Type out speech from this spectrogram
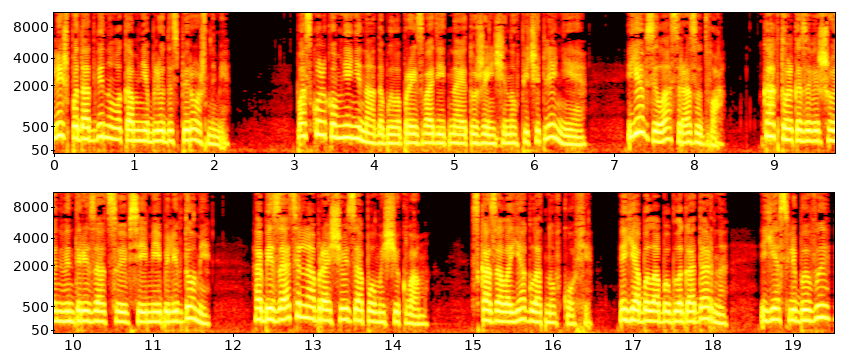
Лишь пододвинула ко мне блюдо с пирожными. Поскольку мне не надо было производить на эту женщину впечатление, я взяла сразу два — как только завершу инвентаризацию всей мебели в доме, обязательно обращусь за помощью к вам», — сказала я, глотнув кофе. «Я была бы благодарна, если бы вы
